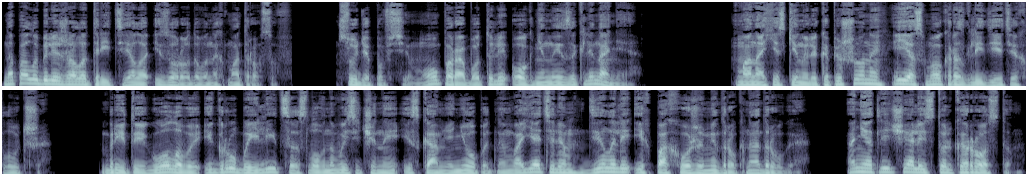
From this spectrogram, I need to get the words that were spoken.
На палубе лежало три тела изуродованных матросов. Судя по всему, поработали огненные заклинания. Монахи скинули капюшоны, и я смог разглядеть их лучше. Бритые головы и грубые лица, словно высеченные из камня неопытным воятелем, делали их похожими друг на друга. Они отличались только ростом.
